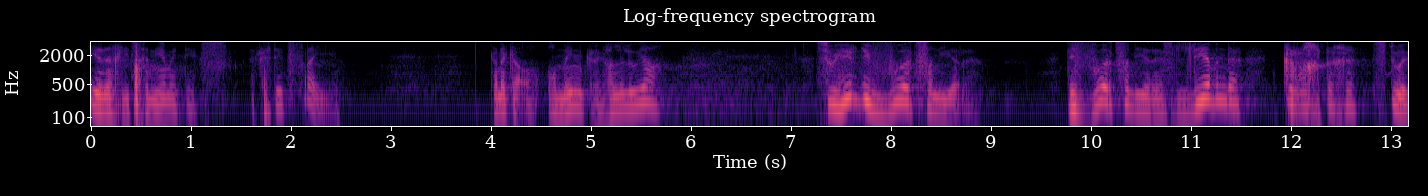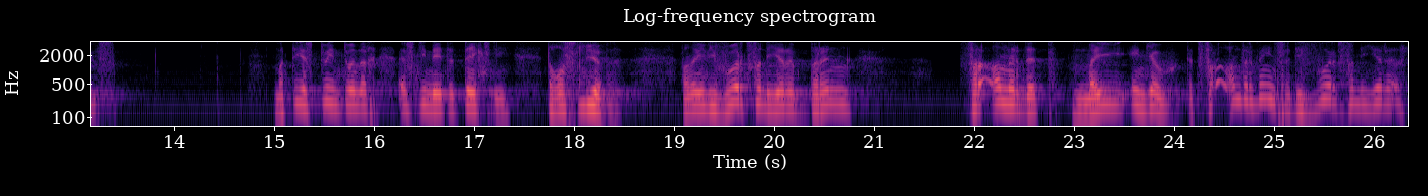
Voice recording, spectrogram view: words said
enigiets geneem het nie. Ek is net vry. Kan ek 'n amen kry? Halleluja. So hierdie woord van die Here. Die woord van die Here is lewende, kragtige stories. Matteus 22 is nie net 'n teks nie, daar's lewe. Wanneer jy die woord van die Here bring, verander dit my en jou. Dit verander mense. Die woord van die Here is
